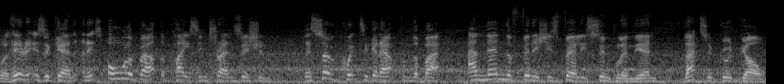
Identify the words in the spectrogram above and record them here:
Well, here it is again, and it's all about the pace in transition. They're so quick to get out from the back, and then the finish is fairly simple in the end. That's a good goal.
